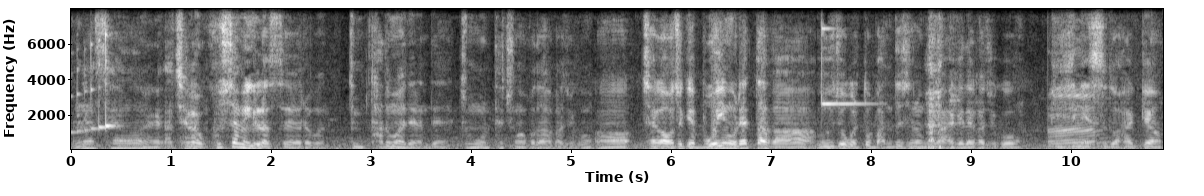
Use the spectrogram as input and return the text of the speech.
안녕하세요. 아, 제가 코스염이 길렀어요, 여러분. 지금 다듬어야 되는데 좀 오늘 대충 하고 나와가지고 어 제가 어저께 모임을 했다가 의족을 또 만드시는 분을 알게 돼가지고 비즈니스도 할 겸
